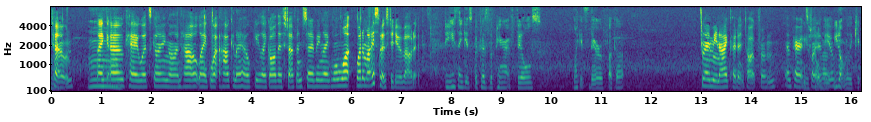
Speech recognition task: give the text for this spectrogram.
tone. like Mm. okay what's going on how like what how can i help you like all this stuff instead of being like well what what am i supposed to do about it Do you think it's because the parent feels like it's their fuck up? i mean i couldn't talk from a parent's point of view You don't really care.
